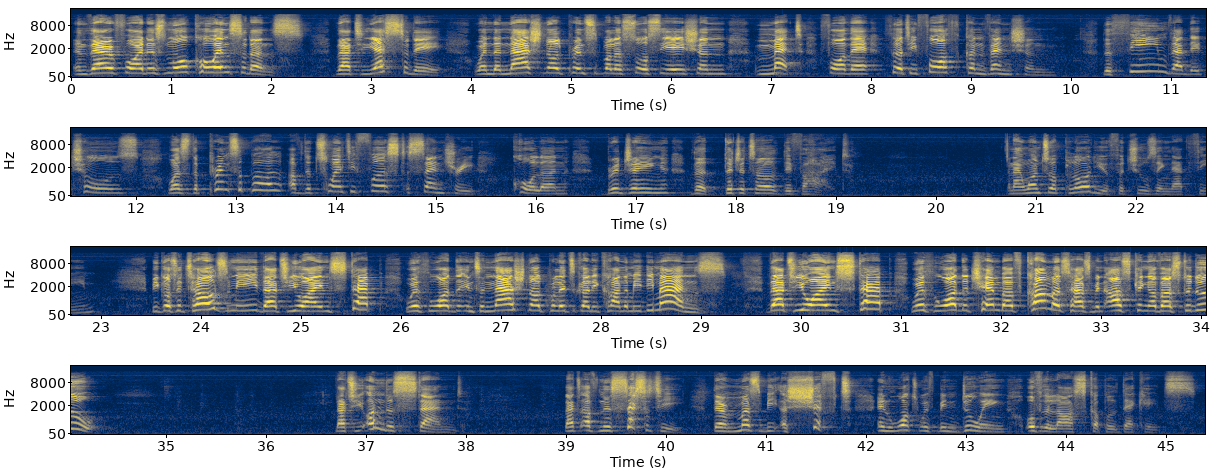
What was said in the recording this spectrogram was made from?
And therefore, it is no coincidence that yesterday, when the National Principal Association met for their 34th convention, the theme that they chose was the principal of the 21st century, colon, bridging the digital divide. And I want to applaud you for choosing that theme because it tells me that you are in step with what the international political economy demands, that you are in step with what the Chamber of Commerce has been asking of us to do, that you understand that of necessity there must be a shift in what we've been doing over the last couple decades.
